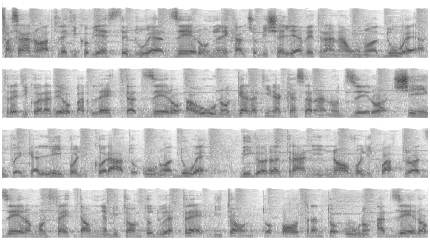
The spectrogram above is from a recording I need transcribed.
Fasano Atletico Vieste 2-0, Unione Calcio Biceglia Vetrana 1-2, Atletico Aradeo Barletta 0-1, Galatina Casarano 0-5, Gallipoli Corato 1-2, Vigor Trani Novoli 4-0, Molfetta Omnia Bitonto 2-3, Bitonto Otranto 1-0.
